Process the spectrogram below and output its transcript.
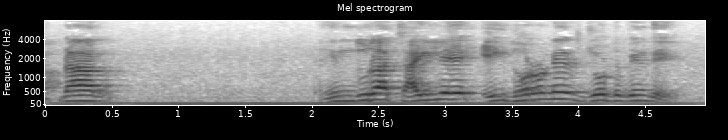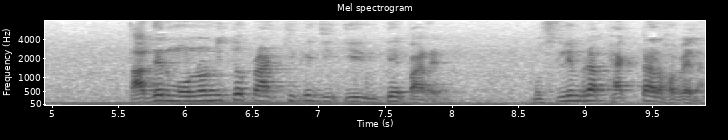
আপনার হিন্দুরা চাইলে এই ধরনের জোট বেঁধে তাদের মনোনীত প্রার্থীকে জিতিয়ে দিতে পারেন। মুসলিমরা ফ্যাক্টর হবে না।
